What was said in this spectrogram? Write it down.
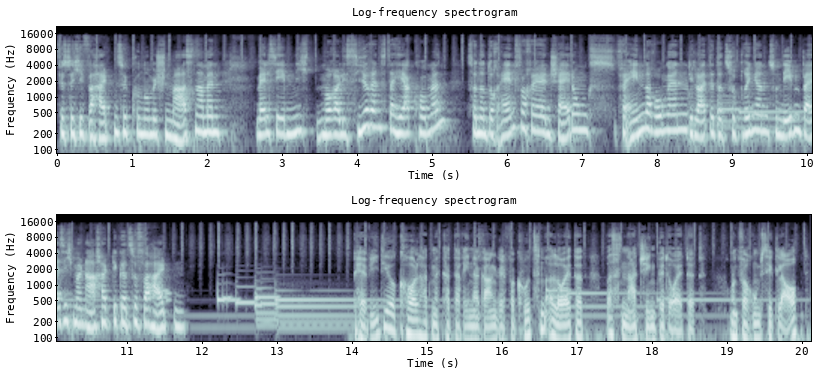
für solche verhaltensökonomischen Maßnahmen, weil sie eben nicht moralisierend daherkommen, sondern durch einfache Entscheidungsveränderungen die Leute dazu bringen, so nebenbei sich mal nachhaltiger zu verhalten. Per Videocall hat mir Katharina Gangel vor kurzem erläutert, was Nudging bedeutet und warum sie glaubt,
